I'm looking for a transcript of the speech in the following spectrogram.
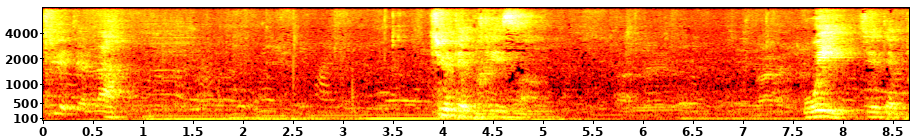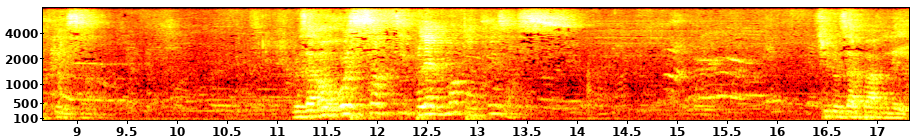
Tu étais là. Tu étais présent. Oui, tu étais présent. Nous avons ressenti pleinement ta présence. Tu nous as parlé.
